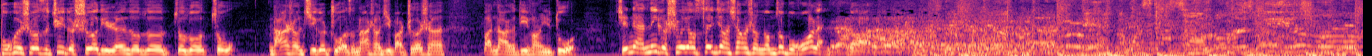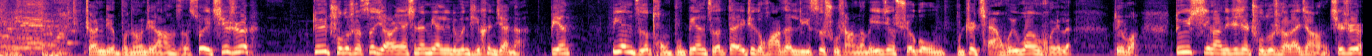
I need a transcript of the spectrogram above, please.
不会说是这个社的人就就就就就拿上几个桌子，拿上几把折扇，把哪个地方一堵。今天那个社要是再讲相声，我们就不活了，是吧？真的不能这样子。所以其实对于出租车司机而言，现在面临的问题很简单：变，变则通，不变则殆。这个话在历史书上我们已经学过不止千回万回了，对不？对于西安的这些出租车来讲，其实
